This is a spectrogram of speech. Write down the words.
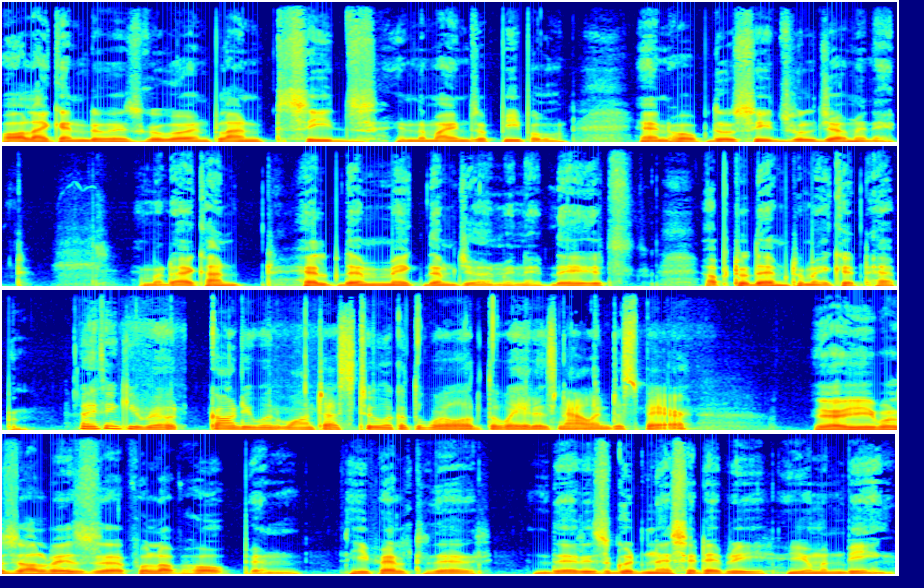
All I can do is go and plant seeds in the minds of people and hope those seeds will germinate. But I can't help them make them germinate. They, it's up to them to make it happen. I think you wrote Gandhi wouldn't want us to look at the world the way it is now in despair. Yeah, he was always uh, full of hope and he felt that there is goodness at every human being.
